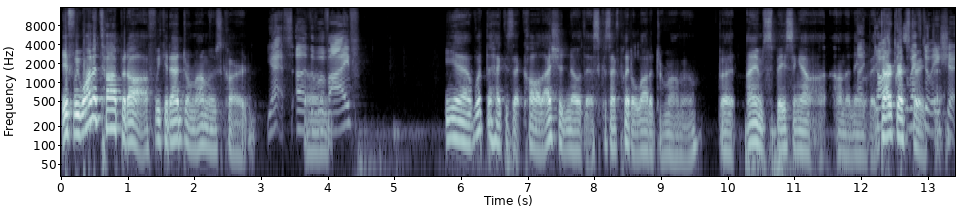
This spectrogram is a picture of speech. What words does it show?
if we want to top it off, we could add Dormammu's card. Yes. Uh, the Um, revive. Yeah, what the heck is that called? I should know this because I've played a lot of Dormammu, but I am spacing out on, on the name Uh, of it. dark, Dark Restoration. restoration.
